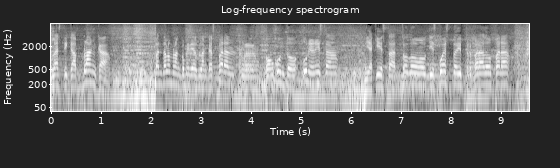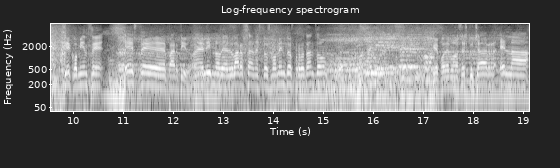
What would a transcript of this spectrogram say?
elástica blanca, pantalón blanco, medias blancas para el conjunto unionista Y aquí está todo dispuesto y preparado para que comience este partido. El himno del Barça en estos momentos, por lo tanto, que podemos escuchar en la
